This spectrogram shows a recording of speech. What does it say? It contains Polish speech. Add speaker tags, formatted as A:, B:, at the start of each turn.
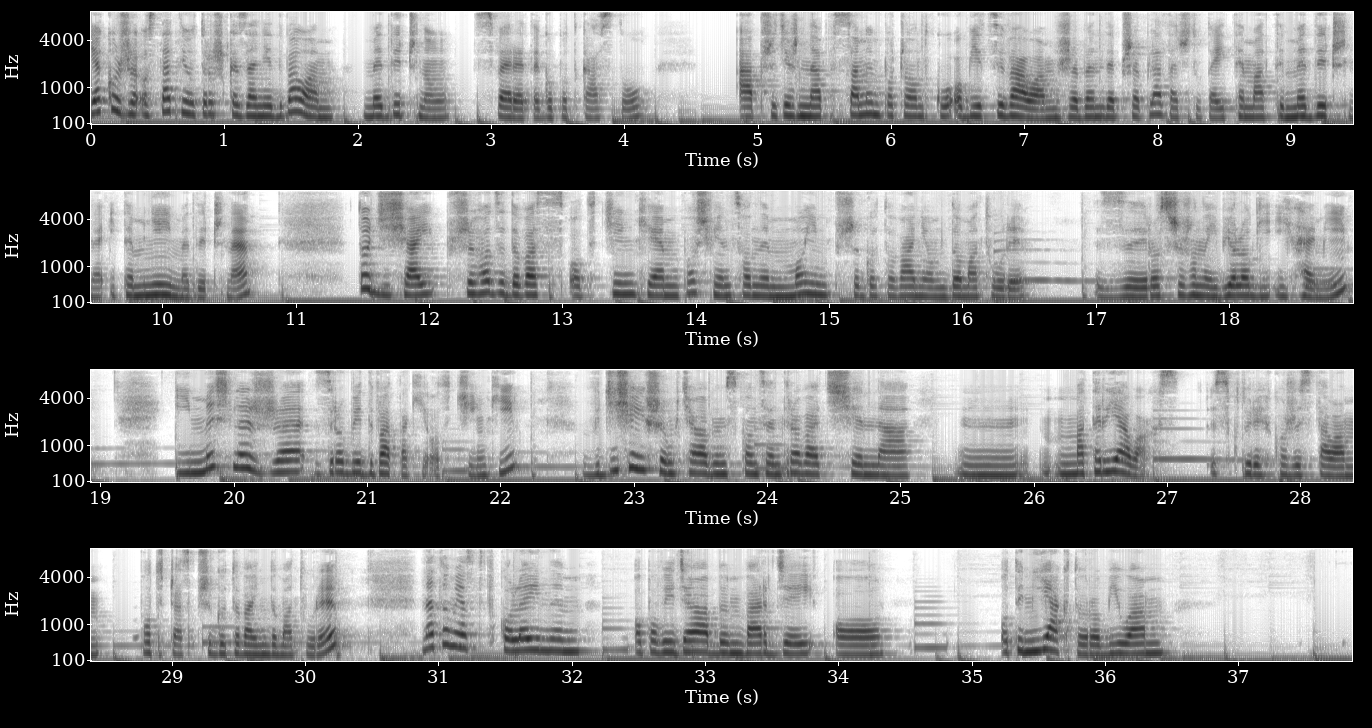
A: Jako, że ostatnio troszkę zaniedbałam medyczną sferę tego podcastu, a przecież na samym początku obiecywałam, że będę przeplatać tutaj tematy medyczne i te mniej medyczne, to dzisiaj przychodzę do Was z odcinkiem poświęconym moim przygotowaniom do matury z rozszerzonej biologii i chemii. I myślę, że zrobię dwa takie odcinki. W dzisiejszym chciałabym skoncentrować się na mm, materiałach, z, których korzystałam podczas przygotowań do matury. Natomiast w kolejnym opowiedziałabym bardziej o, o tym, jak to robiłam,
